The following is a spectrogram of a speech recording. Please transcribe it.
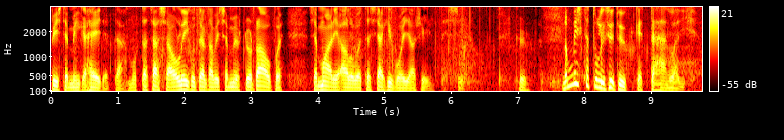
piste, minkä heitetään. Mutta tässä on liikuteltavissa myös tuo raupe, se maalialue, että sitäkin voidaan siirtää siihen. Kyllä. No mistä tuli sytykke tähän lajiin?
